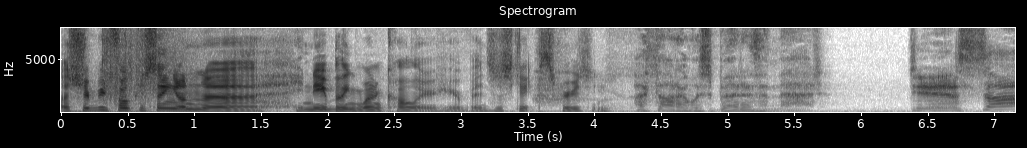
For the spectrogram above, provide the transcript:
I should be focusing on uh, enabling one color here, but it just gets crazy. I thought I was better than that. Disappointed!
